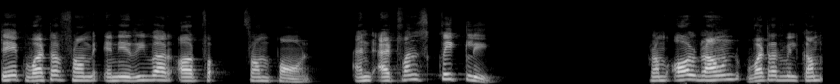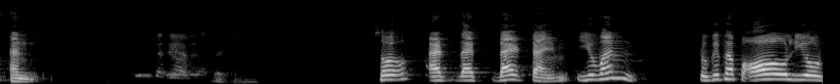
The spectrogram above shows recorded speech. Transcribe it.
take water from any river or from pond and at once quickly from all round water will come and so at that that time you want to give up all your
